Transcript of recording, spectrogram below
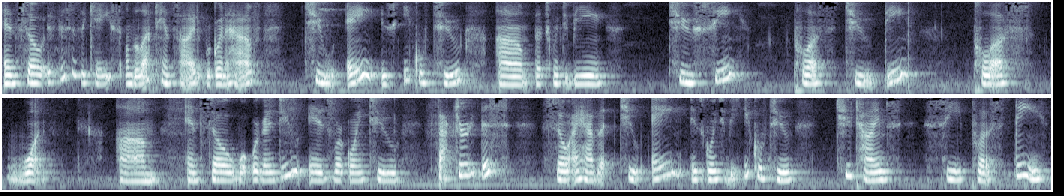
And so if this is the case, on the left-hand side, we're going to have 2a is equal to, um, that's going to be 2c plus 2d plus 1. Um, and so what we're going to do is we're going to factor this. So I have that 2a is going to be equal to 2 times c plus d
